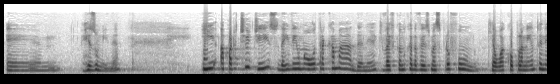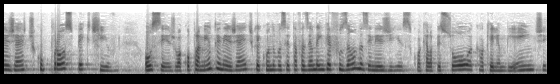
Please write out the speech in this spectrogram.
é, resumir, né? E a partir disso, daí vem uma outra camada, né, que vai ficando cada vez mais profundo, que é o acoplamento energético prospectivo. Ou seja, o acoplamento energético é quando você está fazendo a interfusão das energias com aquela pessoa, com aquele ambiente.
